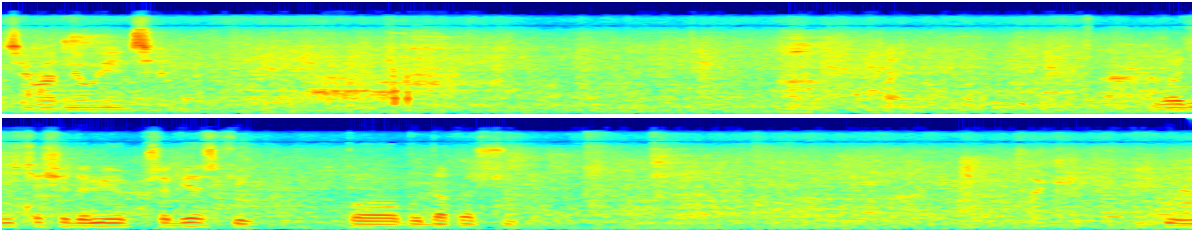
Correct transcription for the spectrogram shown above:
Gdzie ładne ujęcie. Tak. 27 minut przebieżki po Budapeszcie. Tak. No.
